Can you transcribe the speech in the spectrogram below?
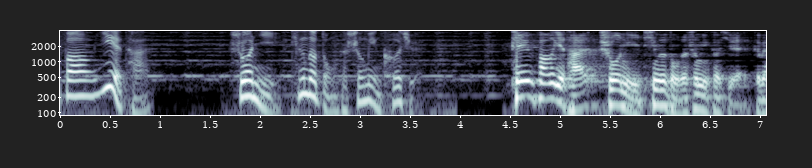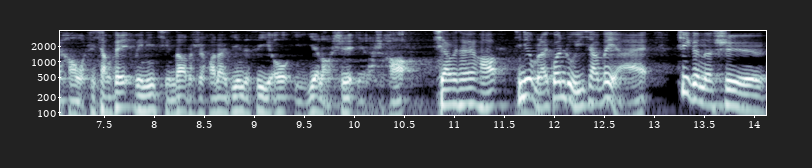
方夜谭，说你听得懂的生命科学。天方夜谭，说你听得懂的生命科学。各位好，我是向飞，为您请到的是华大基因的 CEO 尹烨老师。尹老师好，下位同学好。今天我们来关注一下胃癌，这个呢是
